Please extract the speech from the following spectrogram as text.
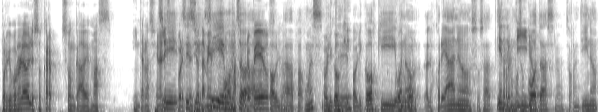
Porque por un lado los Oscar son cada vez más internacionales Sí, y por extensión sí, también sí, un poco hemos más visto a europeos. Paul- ¿no? a Pa- ¿Cómo es? Paulikowski. Este, Paulikowski, bueno, a los coreanos, o sea, tienen como sus cuotas, ¿no? Sorrentino.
